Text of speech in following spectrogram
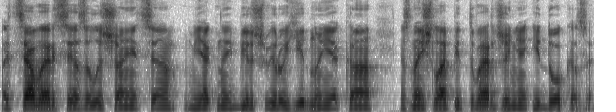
А ця версія залишається як найбільш вірогідною, яка знайшла підтвердження і докази.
